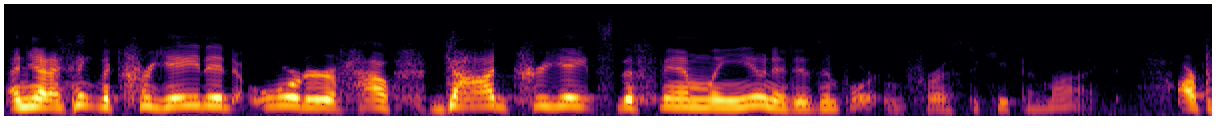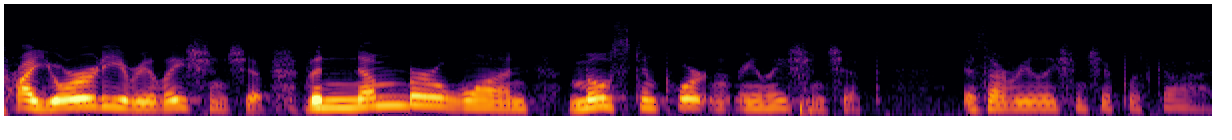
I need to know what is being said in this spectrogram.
And yet, I think the created order of how God creates the family unit is important for us to keep in mind. Our priority relationship, the number one most important relationship, is our relationship with God.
